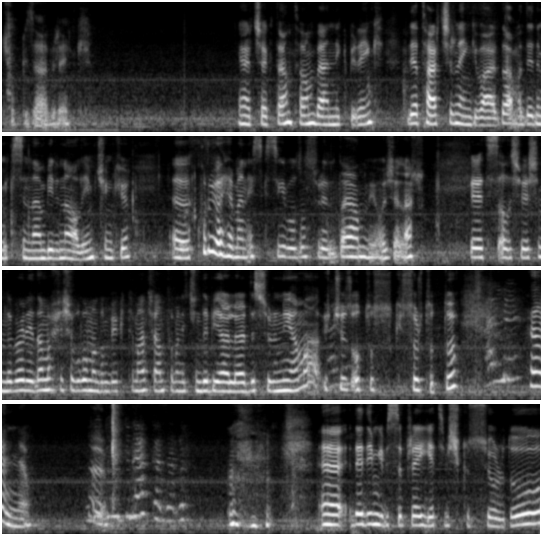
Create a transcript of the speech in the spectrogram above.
Çok güzel bir renk. Gerçekten tam benlik bir renk. Bir de tarçın rengi vardı ama dedim ikisinden birini alayım çünkü e, kuruyor hemen eskisi gibi uzun süreli dayanmıyor ojeler. Gratis alışverişimde böyleydi ama fişi bulamadım. Büyük ihtimal çantamın içinde bir yerlerde sürünüyor ama 330 küsur tuttu. Anne, He duydular kazanır. Ee, dediğim gibi sprey 70 küsurdu.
